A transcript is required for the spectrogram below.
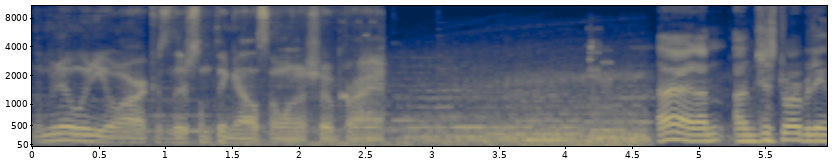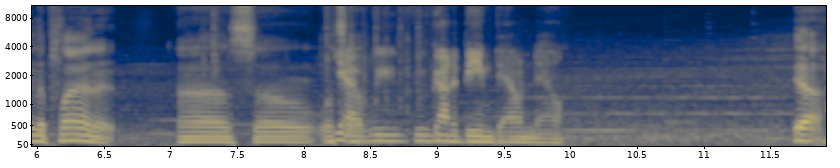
Let me know when you are, because there's something else I want to show Brian. All right, I'm I'm just orbiting the planet. Uh, so what's yeah, up? we, we've got to beam down now. yeah.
